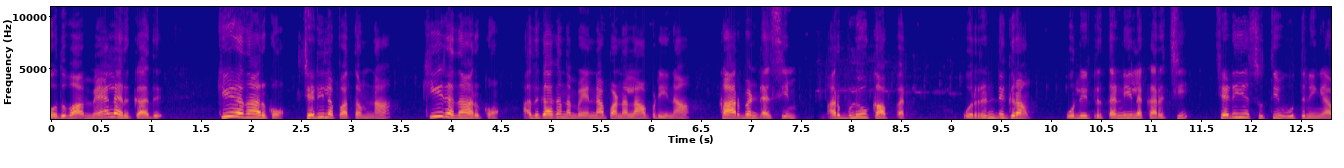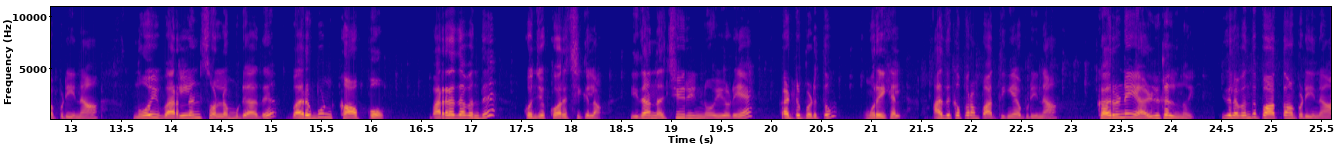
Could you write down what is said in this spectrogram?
பொதுவாக மேலே இருக்காது. கீழே தான் இருக்கும். செடியில் பார்த்தோம்னா கீழே தான் இருக்கும். அதுக்காக நம்ம என்ன பண்ணலாம் அப்படின்னா கார்பன் டசிம் ஆர் ப்ளூ காப்பர் ஒரு ரெண்டு கிராம் ஒரு லிட்டர் தண்ணியில் கரைச்சி செடியை சுற்றி ஊற்றுனீங்க அப்படின்னா நோய் வரலன்னு சொல்ல முடியாது. வருமுன் காப்போம். வர்றதை வந்து கொஞ்சம் குறைச்சிக்கலாம். இதுதான் நச்சூரின் நோயுடைய கட்டுப்படுத்தும் முறைகள். அதுக்கப்புறம் பார்த்தீங்க அப்படின்னா கருணை அழுகல் நோய். இதில் வந்து பார்த்தோம் அப்படின்னா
